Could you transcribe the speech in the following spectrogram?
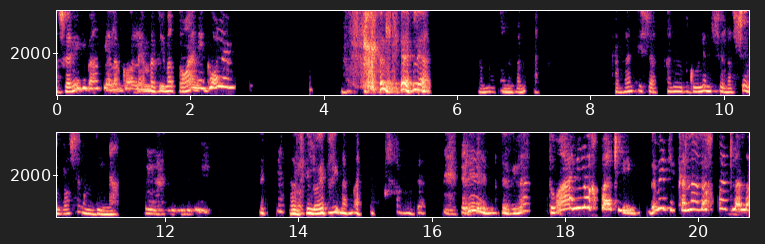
אז כשאני דיברתי על הגולם, אז היא אומרת, רואה, אני גולם. אז הסתכלתי עליה. אמרתי, אבל התכוונתי שאת צריכה להיות גולם של השם, לא של המדינה. אז היא לא הבינה מה חמודה. כן, את מבינה? את רואה, אני לא אכפת לי. באמת, היא קלה, לא אכפת לה, לא,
